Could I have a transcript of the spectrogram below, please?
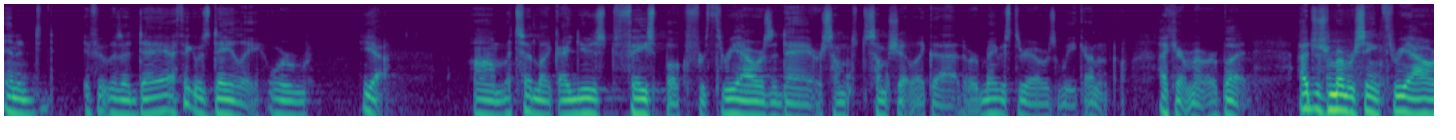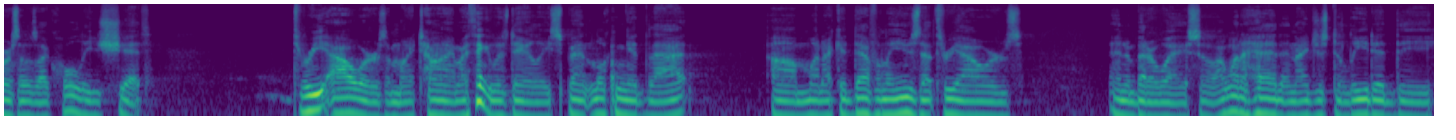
in a if it was a day, I think it was daily or yeah. Um, it said like I used Facebook for three hours a day or some some shit like that, or maybe it's three hours a week. I don't know. I can't remember, but I just remember seeing three hours. I was like, holy shit. Three hours of my time, I think it was daily, spent looking at that um, when I could definitely use that three hours in a better way. So I went ahead and I just deleted the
